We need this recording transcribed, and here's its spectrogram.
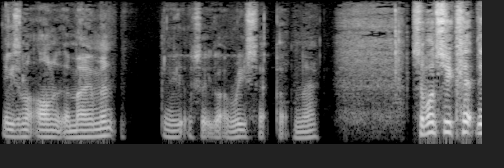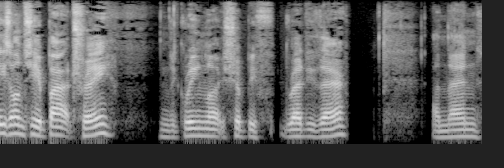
These are not on at the moment. Like you've got a reset button there. So once you clip these onto your battery, the green light should be ready there. And then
